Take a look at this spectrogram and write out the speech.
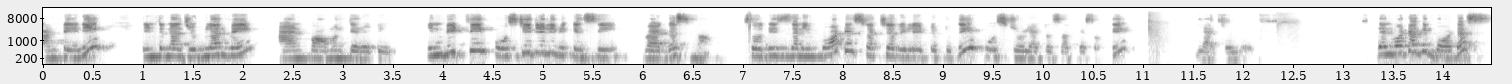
containing internal jugular vein and common carotid. In between posteriorly we can see vagus nerve. So this is an important structure related to the posterolateral surface of the lateral lobe. Then what are the borders?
